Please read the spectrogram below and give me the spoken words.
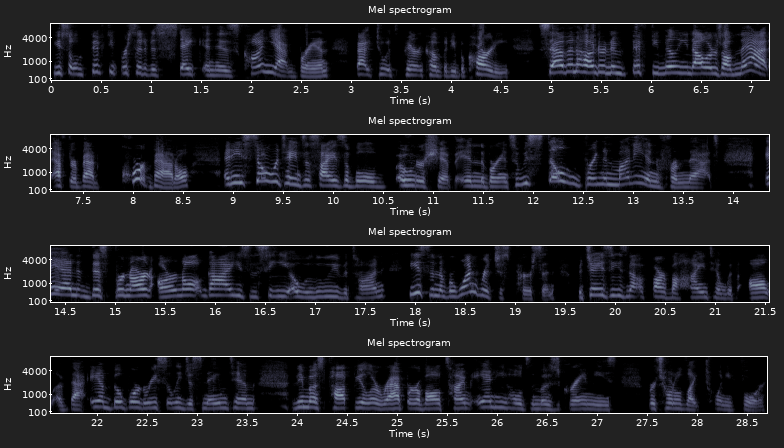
He sold 50% of his stake in his cognac brand back to its parent company, Bacardi. $750 million on that after a bad court battle and he still retains a sizable ownership in the brand. So he's still bringing money in from that. And this Bernard Arnault guy, he's the CEO of Louis Vuitton. He's the number one richest person, but Jay Z is not far behind him with all of that. And Billboard recently just named him the most popular rapper of all time, and he holds the most Grammys for a total of like 24.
